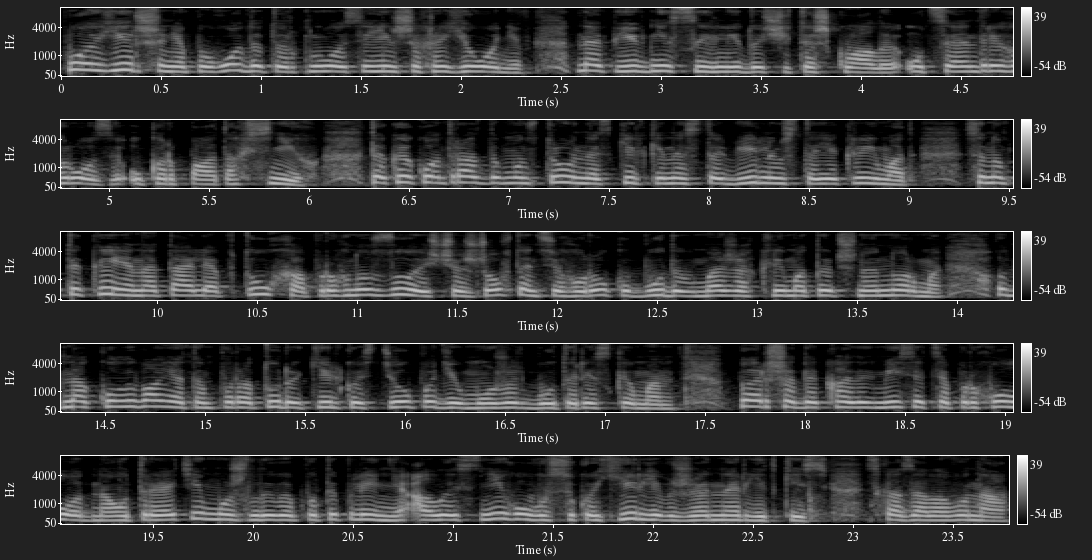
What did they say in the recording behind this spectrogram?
Погіршення погоди торкнулося інших регіонів. На півдні сильні дощі та шквали. У центрі грози, у Карпатах сніг. Такий контраст демонструє наскільки нестабільним стає клімат. Синоптикиня Наталія Птуха прогнозує, що жовтень цього року буде в межах кліматичної норми. Однак коливання температури кількості опадів можуть бути різкими. Перша декада місяця прохолодна, у третій можливе потепління, але сніг у високогір'ї вже не рідкість, сказала вона.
